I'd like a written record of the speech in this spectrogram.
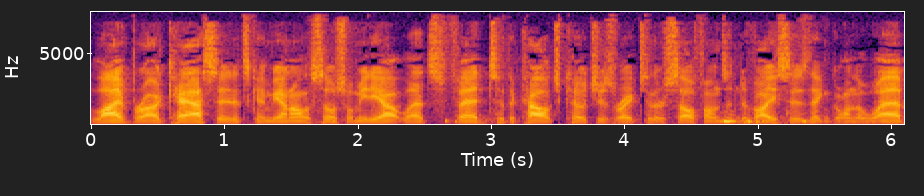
live broadcasted. It's going to be on all the social media outlets, fed to the college coaches right to their cell phones and devices. They can go on the web,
